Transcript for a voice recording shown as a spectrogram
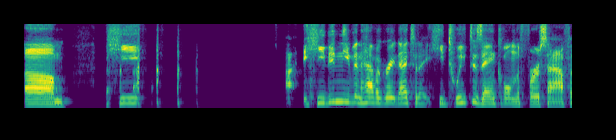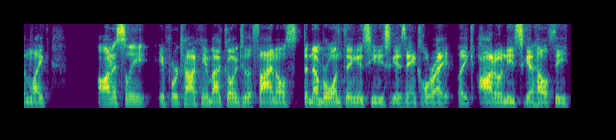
Um, he I, he didn't even have a great night today. He tweaked his ankle in the first half, and like honestly, if we're talking about going to the finals, the number one thing is he needs to get his ankle right. Like Otto needs to get healthy,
